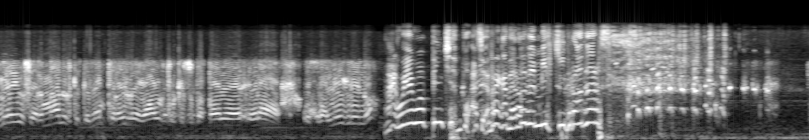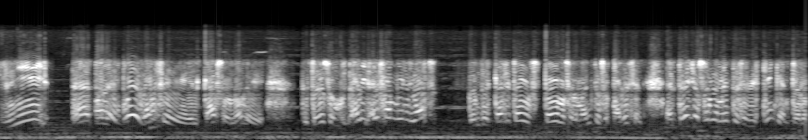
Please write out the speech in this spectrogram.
medios hermanos que tenían por ahí regados porque su papá era, era ojo alegre, ¿no? Ah, huevo, pinche regadero de Milky Brothers. Sí, eh, puede, puede darse el caso, ¿no? De, de todo eso. Hay, hay familias donde casi todos, todos los hermanitos se parecen. Entre ellos obviamente se distinguen, pero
